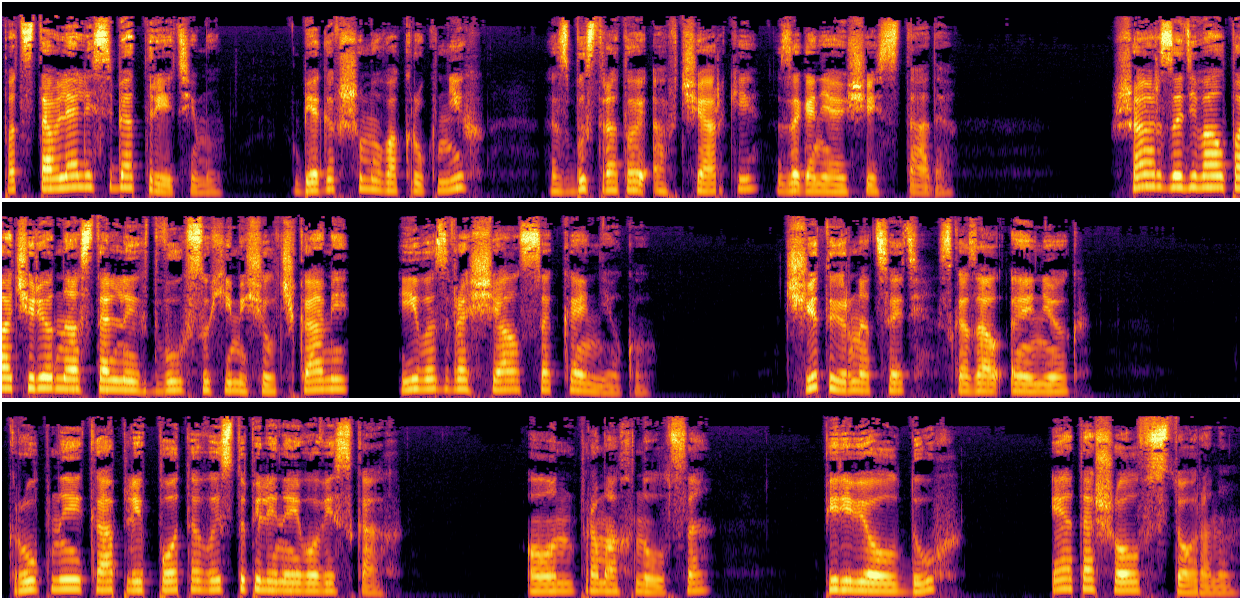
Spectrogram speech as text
подставляли себя третьему, бегавшему вокруг них с быстротой овчарки, загоняющей стадо. Шар задевал поочередно остальных двух сухими щелчками и возвращался к Энниоку. «Четырнадцать», — сказал Энниок. Крупные капли пота выступили на его висках. Он промахнулся, перевел дух и отошел в сторону.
